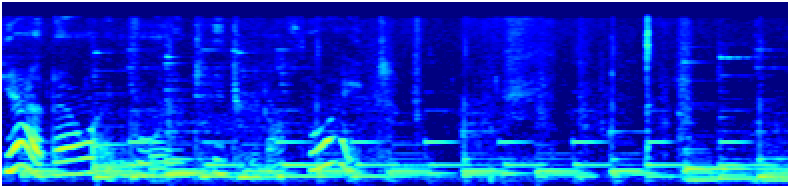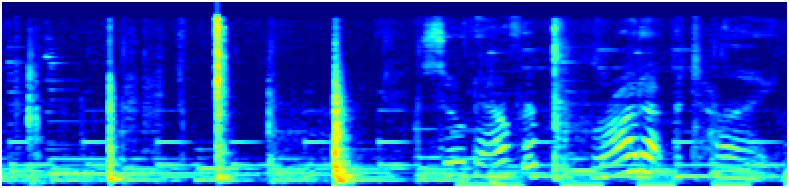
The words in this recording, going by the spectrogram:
yeah, now I'm going to turn off the light. So now for product time.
